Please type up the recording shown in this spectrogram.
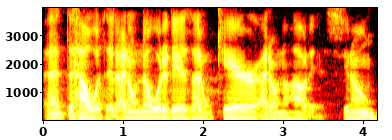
at the hell with it. I don't know what it is. I don't care. I don't know how it is. You know,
